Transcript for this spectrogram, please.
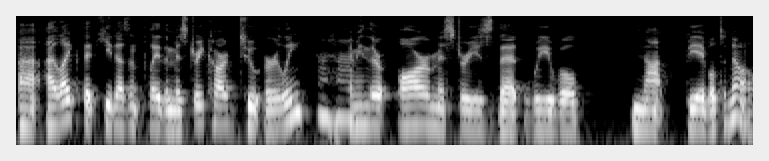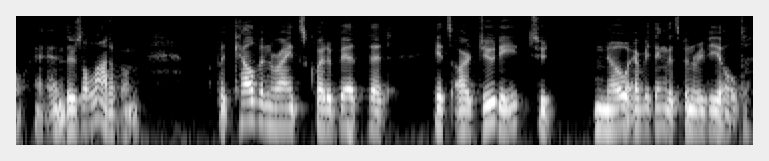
I like that he doesn't play the mystery card too early. I mean, there are mysteries that we will not be able to know, and there's a lot of them. But Calvin writes quite a bit that it's our duty to know everything that's been revealed.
